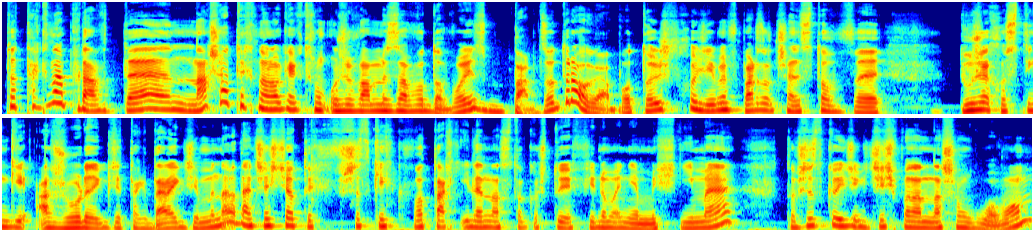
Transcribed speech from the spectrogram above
to tak naprawdę nasza technologia, którą używamy zawodowo jest bardzo droga, bo to już wchodzimy w bardzo często w duże hostingi Azury, gdzie tak dalej, gdzie my nawet najczęściej o tych wszystkich kwotach, ile nas to kosztuje firmę, nie myślimy. To wszystko idzie gdzieś ponad naszą głową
